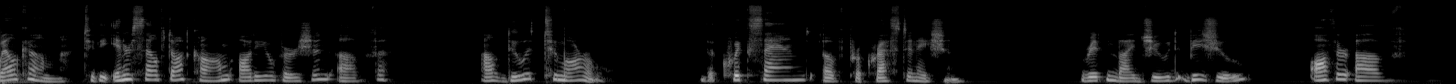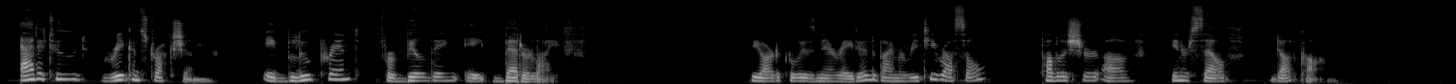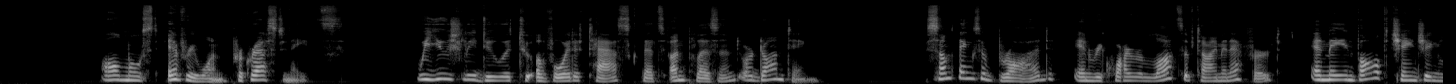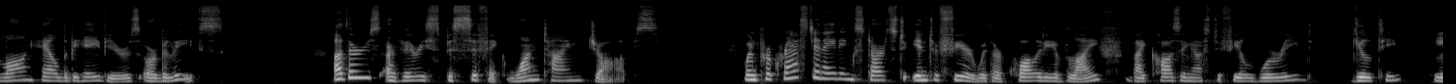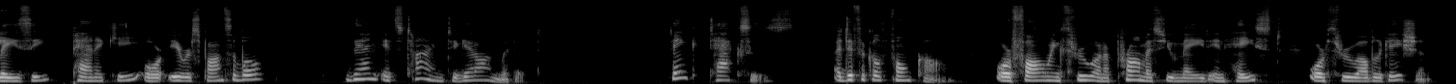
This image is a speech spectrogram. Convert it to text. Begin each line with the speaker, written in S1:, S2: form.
S1: Welcome to the InnerSelf.com audio version of I'll Do It Tomorrow The Quicksand of Procrastination. Written by Jude Bijou, author of Attitude Reconstruction A Blueprint for Building a Better Life. The article is narrated by Marie T. Russell, publisher of InnerSelf.com. Almost everyone procrastinates. We usually do it to avoid a task that's unpleasant or daunting. Some things are broad and require lots of time and effort and may involve changing long held behaviors or beliefs. Others are very specific one time jobs. When procrastinating starts to interfere with our quality of life by causing us to feel worried, guilty, lazy, panicky, or irresponsible, then it's time to get on with it. Think taxes, a difficult phone call, or following through on a promise you made in haste or through obligation.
